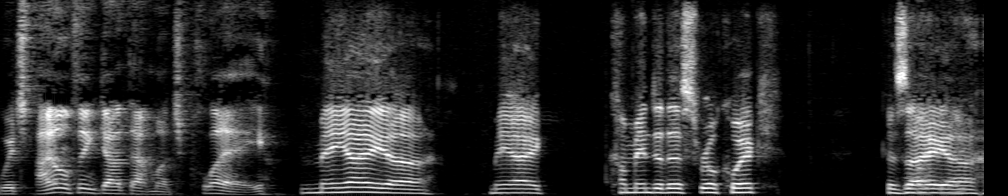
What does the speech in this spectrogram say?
which I don't think got that much play. may I uh, may I come into this real quick? Because I uh,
